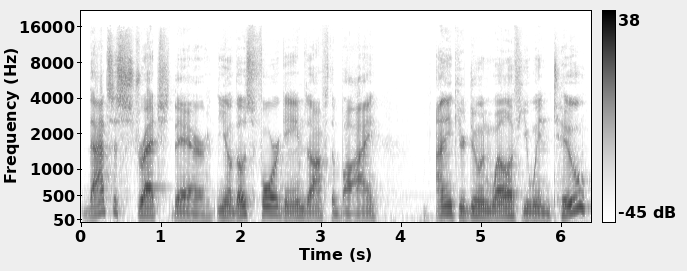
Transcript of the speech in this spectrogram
That's a stretch there. You know, those four games off the bye, I think you're doing well if you win two.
